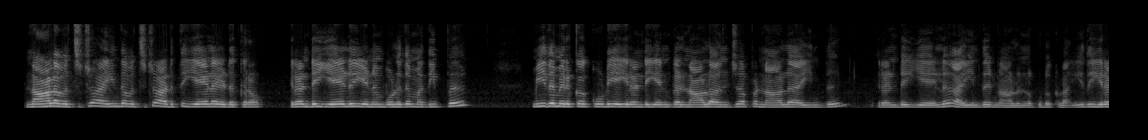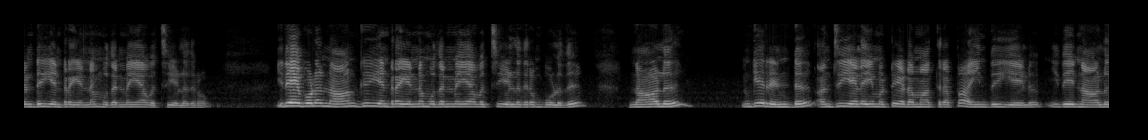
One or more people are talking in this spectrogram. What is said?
நாலை வச்சுட்டோம் ஐந்தை வச்சுட்டோம் அடுத்து ஏழை எடுக்கிறோம். இரண்டு ஏழு எனும் பொழுது மதிப்பு. மீதம் இருக்கக்கூடிய இரண்டு எண்கள் நாலு அஞ்சு அப்போ நாலு ஐந்து ரெண்டு ஏழு ஐந்து நாலுன்னு கொடுக்கலாம். இது இரண்டு என்ற எண்ணம் முதன்மையாக வச்சு எழுதுகிறோம் இதே போல் நான்கு என்ற எண்ணம் முதன்மையாக வச்சு எழுதுகிற பொழுது நாலு இங்கே ரெண்டு அஞ்சு ஏழையை மட்டும் இடமாத்துறப்ப ஐந்து ஏழு. இதே நாலு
